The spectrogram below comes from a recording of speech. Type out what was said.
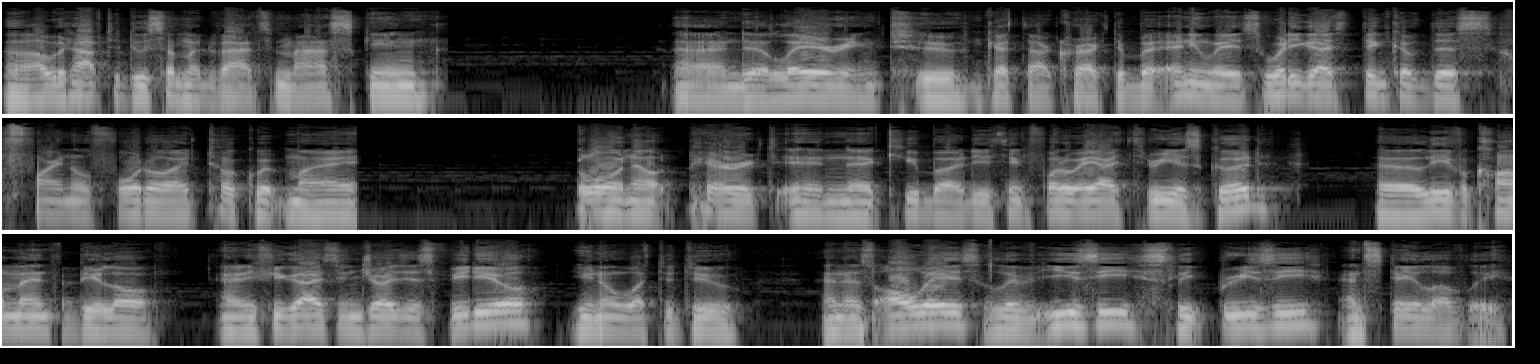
I would have to do some advanced masking and uh, layering to get that corrected. But anyways, what do you guys think of this final photo I took with my blown out parrot in uh, Cuba? Do you think Photo AI 3 is good? Uh, leave a comment below. And if you guys enjoyed this video, you know what to do. And as always, live easy, sleep breezy, and stay lovely.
